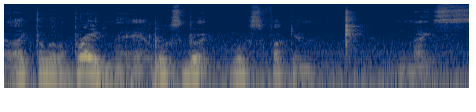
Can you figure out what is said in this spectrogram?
I like the little braid in the hair. It looks good. Looks fucking nice.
